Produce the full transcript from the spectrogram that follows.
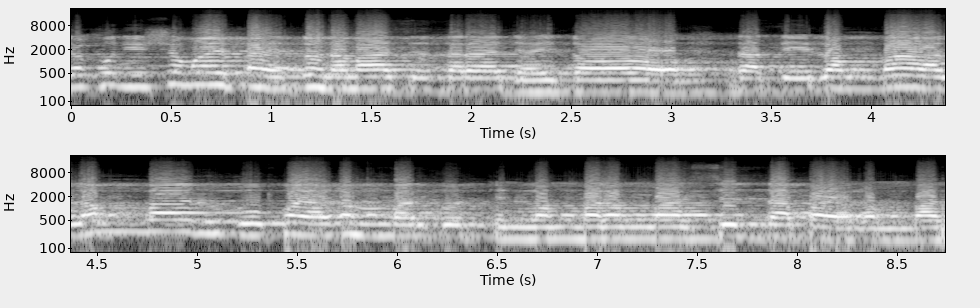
যখন এই সময় পাইতো নামাজ দ্বারা যাইত। রাতে লম্বা লম্বা রুকু পয়গম্বর করতেন, লম্বা লম্বা সিজদা পয়গম্বর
